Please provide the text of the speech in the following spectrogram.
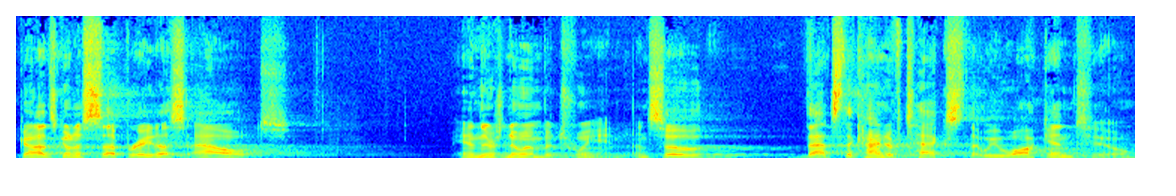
God's going to separate us out and there's no in between. And so that's the kind of text that we walk into.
